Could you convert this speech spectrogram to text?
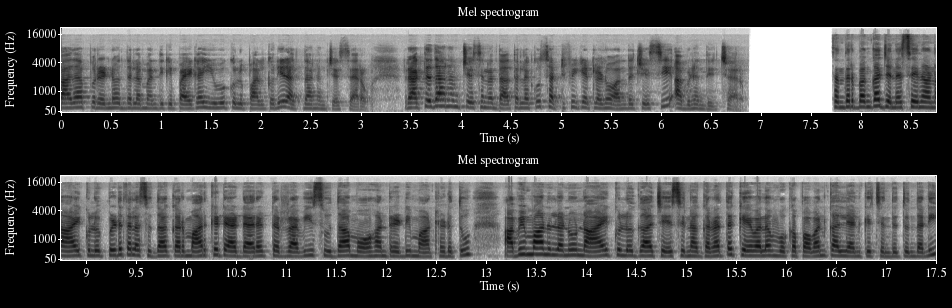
దాదాపు రెండు వందల మందికి పైగా యువకులు పాల్గొని రక్తదానం చేశారు. రక్తదానం చేసిన దాతలకు సర్టిఫికెట్లను అందజేసి అభినందించారు. సందర్భంగా జనసేన నాయకులు Pidathala Sudhakar market yard director Ravi Sudha Mohan Reddy మాట్లాడుతూ అభిమానులను నాయకులుగా చేసిన ఘనత కేవలం ఒక పవన్ కళ్యాణ్కి చెందుతుందని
